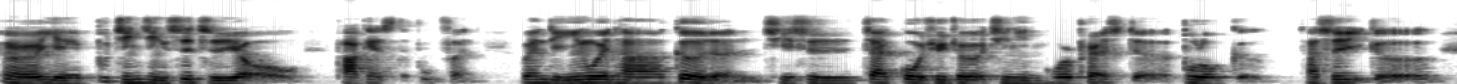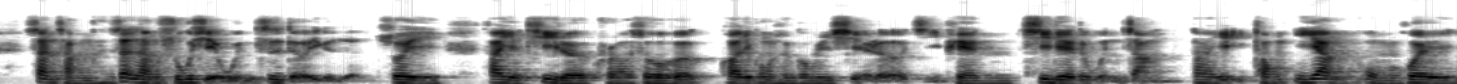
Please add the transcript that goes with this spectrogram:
呃，也不仅仅是只有 podcast 的部分，温迪因为他个人其实在过去就有经营 WordPress 的部落格，他是一个。擅长很擅长书写文字的一个人，所以他也替了 Crossover 跨界工程公寓写了几篇系列的文章。那也同一样，我们会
